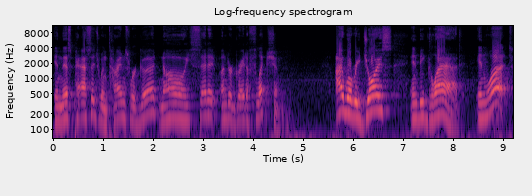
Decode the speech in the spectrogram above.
in this passage when times were good? No, he said it under great affliction. I will rejoice and be glad. In what?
